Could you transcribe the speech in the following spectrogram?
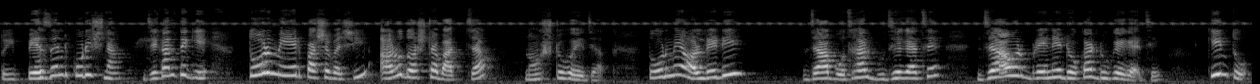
তুই প্রেজেন্ট করিস না, যেখান থেকে তোর মেয়ের পাশাপাশি আরও দশটা বাচ্চা নষ্ট হয়ে যাক। তোর মেয়ে অলরেডি যা বোঝার বুঝে গেছে, যা ওর ব্রেনে ঢোকা ঢুকে গেছে। কিন্তু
